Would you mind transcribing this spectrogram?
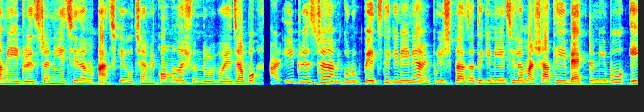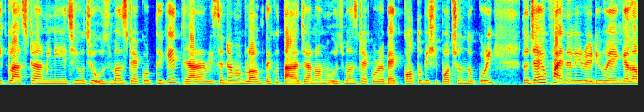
আমি এই ড্রেসটা নিয়েছিলাম। আজকে হচ্ছে আমি কমলা সুন্দর হয়ে যাব। আর এই ড্রেসটা আমি কোনো পেজ থেকে নিইনি, আমি পুলিশ প্লাজা থেকে নিয়েছিলাম। আর সাথে এই ব্যাগটা নিব। এই ক্লাসটা আমি নিয়েছি হচ্ছে উজমাস ডেকোর থেকে। যারা রিসেন্ট আমার ব্লগ দেখো, তারা জানো আমি উজমাস ডেকোরের ব্যাগ কত বেশি পছন্দ করি। তো যাই হোক ফাইনালি রেডি হয়ে গেলাম,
